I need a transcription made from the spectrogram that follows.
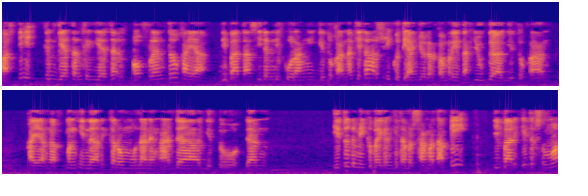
pasti kegiatan-kegiatan offline tuh kayak dibatasi dan dikurangi gitu karena kita harus ikuti anjuran pemerintah juga gitu kan. Kayak nggak menghindari kerumunan yang ada gitu dan itu demi kebaikan kita bersama. Tapi di balik itu semua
